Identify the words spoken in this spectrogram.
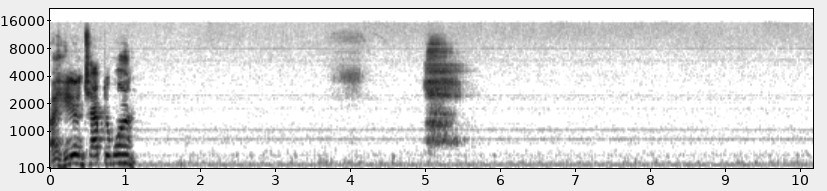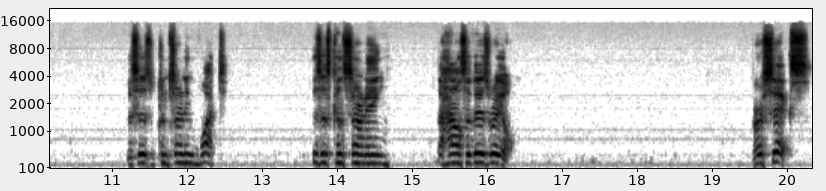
right here in chapter 1. This is concerning what? This is concerning the house of Israel. Verse 6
